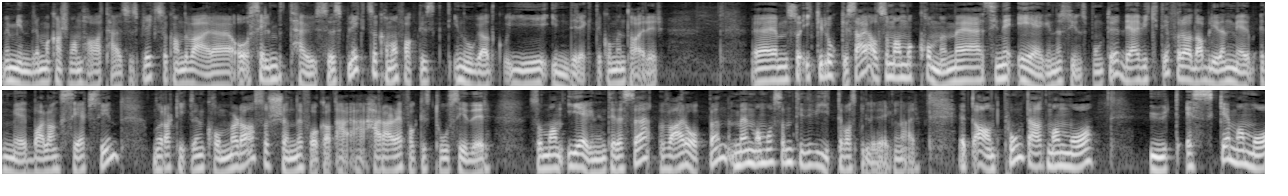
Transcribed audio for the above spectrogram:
Med mindre man kanskje man har taushetsplikt, så kan det være Og selv med taushetsplikt så kan man faktisk i noen grad gi indirekte kommentarer. Ehm, så ikke lukke seg. altså Man må komme med sine egne synspunkter. Det er viktig, for da blir det en mer, et mer balansert syn. Når artikkelen kommer da, så skjønner folk at her er det faktisk to sider. Så man i egeninteresse, vær åpen, men man må samtidig vite hva spillereglene er. Et annet punkt er at man må uteske, man må,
